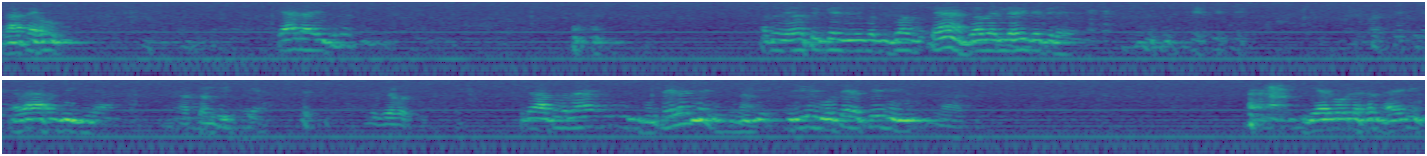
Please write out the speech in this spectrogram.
રાતે હું. ક્યાં આવી તો વ્યવસ્થિત કરી દીધું બધું જોબ ક્યાં? જોબ એમ લઈ જતી રહે. હવે સમજી ગયા. સમજી ગયા. એટલે આ તો બધા મોટેલા જ નહીં. બીજી બીજી મોટે હશે જ નહીં. ઘેર બહુ દખલ થાય નહીં.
